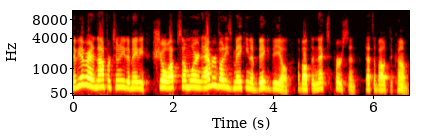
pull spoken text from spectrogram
Have you ever had an opportunity to maybe show up somewhere and everybody's making a big deal about the next person that's about to come?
